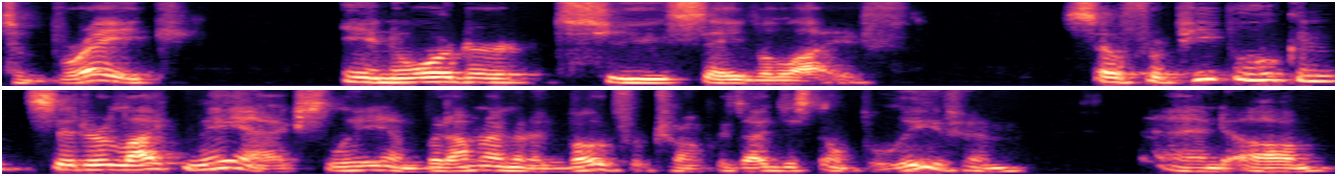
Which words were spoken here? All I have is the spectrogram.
to break in order to save a life. So for people who consider, like me actually, and, but I'm not going to vote for Trump because I just don't believe him, and um,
